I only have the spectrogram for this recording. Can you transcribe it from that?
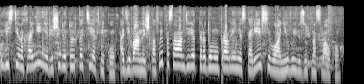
увезти на хранение решили только технику. А диваны и шкафы, по словам директора Дома управления, скорее всего, они вывезут на свалку.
